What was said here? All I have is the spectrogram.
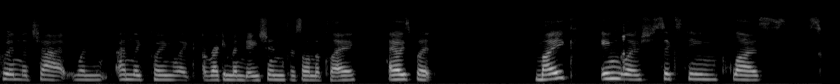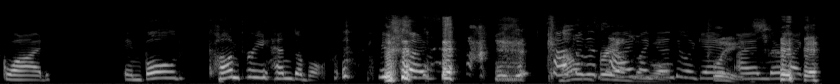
put in the chat when I'm like putting like a recommendation for someone to play. I always put Mike English 16 plus squad in bold comprehensible because half of the time I get into a game please. and they're like,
